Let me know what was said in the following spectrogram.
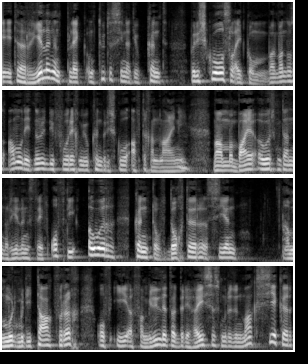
jy het 'n reëling in plek om toe te sien dat jou kind by die skool sal uitkom. Want want ons almal het nou nie die voorreg om jou kind by die skool af te gaan laai nie. Hmm. maar, maar baie ouers moet dan reëlings tref. Of die ouer kind of dogter seun moet moet die taak verrig of u 'n familielid wat by die huis is moet dit doen. Maak seker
